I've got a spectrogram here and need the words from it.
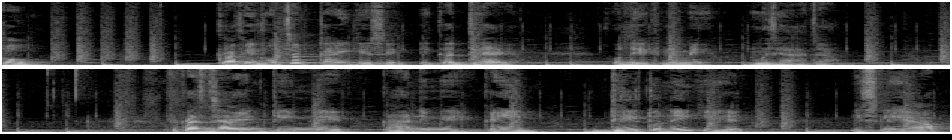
तो काफ़ी रोचक तरीके से एक अध्याय को देखने में मज़ा आता। प्रकाश झा टीम ने कहानी में कहीं ढील तो नहीं की है, इसलिए आप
